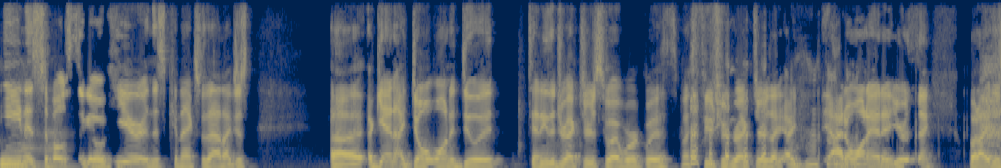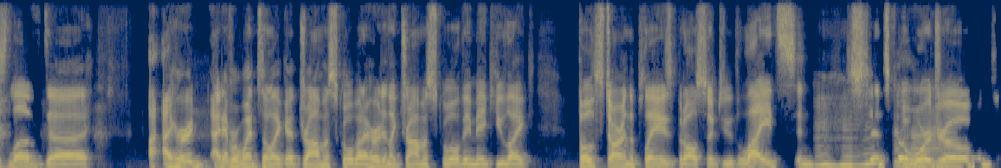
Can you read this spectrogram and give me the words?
scene is supposed to go here and this connects with that i just uh, again i don't want to do it to any of the directors who i work with my future directors I, I, I don't want to edit your thing but i just loved uh, I, heard i never went to like a drama school but i heard in like drama school they make you like both star in the plays but also do the lights and Mhm. and so Uh-huh. wardrobe and you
